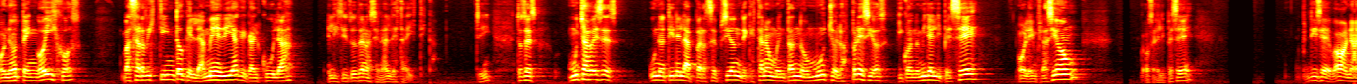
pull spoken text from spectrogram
o no tengo hijos, va a ser distinto que la media que calcula el Instituto Nacional de Estadística. ¿sí? Entonces, muchas veces uno tiene la percepción de que están aumentando mucho los precios y cuando mira el IPC o la inflación, o sea, el IPC, dice, oh, no,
